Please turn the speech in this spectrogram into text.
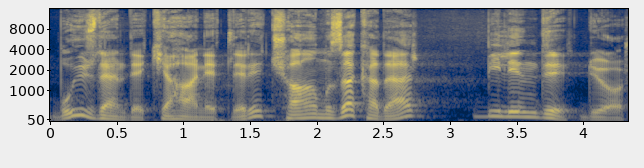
Bu yüzden de kehanetleri çağımıza kadar bilindi diyor.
